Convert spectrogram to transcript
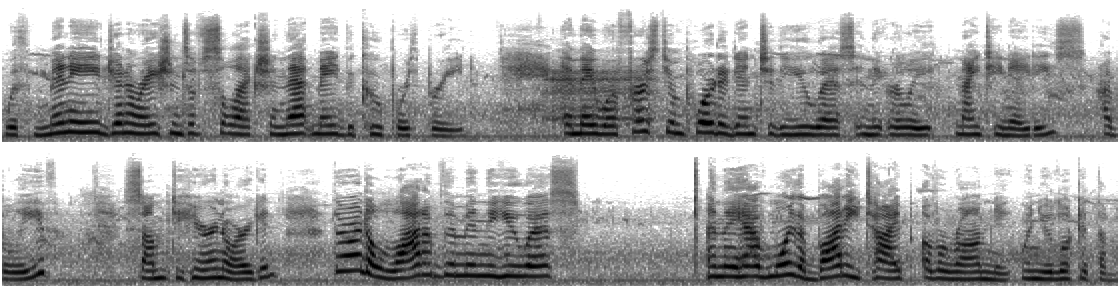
with many generations of selection, that made the Coopworth breed. And they were first imported into the U.S. in the early 1980s, I believe, some to here in Oregon. There aren't a lot of them in the U.S., and they have more the body type of a Romney when you look at them.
